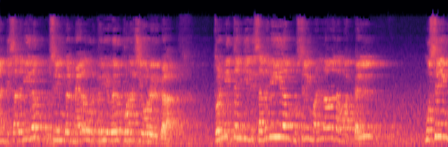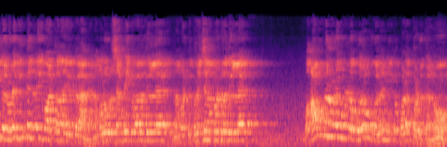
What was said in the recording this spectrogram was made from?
அஞ்சு சதவீதம் முஸ்லீம்கள் மேல ஒரு பெரிய வெறுப்புணர்ச்சியோடு இருக்கலாம். தொண்ணூத்தஞ்சு சதவீதம் முஸ்லீம் அல்லாத மக்கள் முஸ்லீம்களுடன் இந்த நிலைப்பாட்டில் தான் இருக்கிறாங்க. நம்மளோட சண்டைக்கு வர்றதில்லை நம்மகிட்ட பிரச்சனை பண்றதில்லை. அவங்களுடன் உள்ள உறவுகளை நீங்க பலப்படுத்தணும்.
